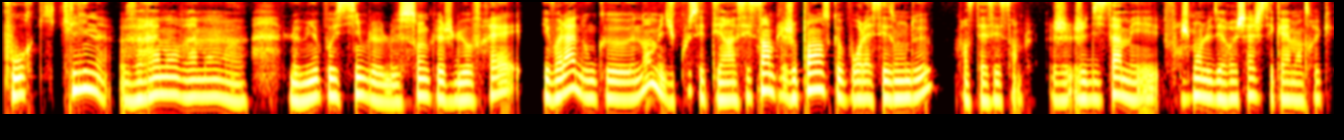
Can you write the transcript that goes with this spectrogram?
pour qu'il clean vraiment, vraiment euh, le mieux possible le son que je lui offrais. Et voilà, donc non, mais du coup, c'était assez simple. Je pense que pour la saison 2, C'était assez simple. Je, dis ça, mais franchement, le dérochage, c'est quand même un truc.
